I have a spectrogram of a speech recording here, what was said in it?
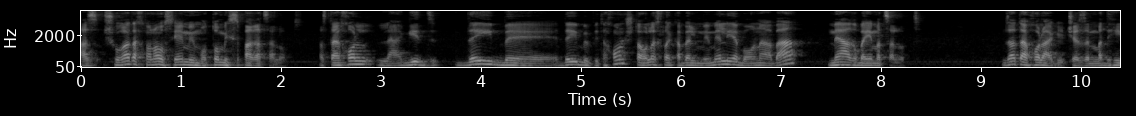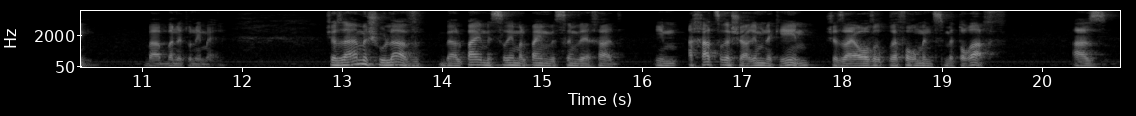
אז שורה תחתונה הוא סיים עם אותו מספר הצלות. אז אתה יכול להגיד די, ב, די בביטחון שאתה הולך לקבל ממסלייה בעונה הבאה 140 הצלות. זה אתה יכול להגיד, שזה מדהים בנתונים האלה. כשזה היה משולב ב-2020-2021 עם 11 שערים נקיים, שזה היה over performance מטורף, אז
